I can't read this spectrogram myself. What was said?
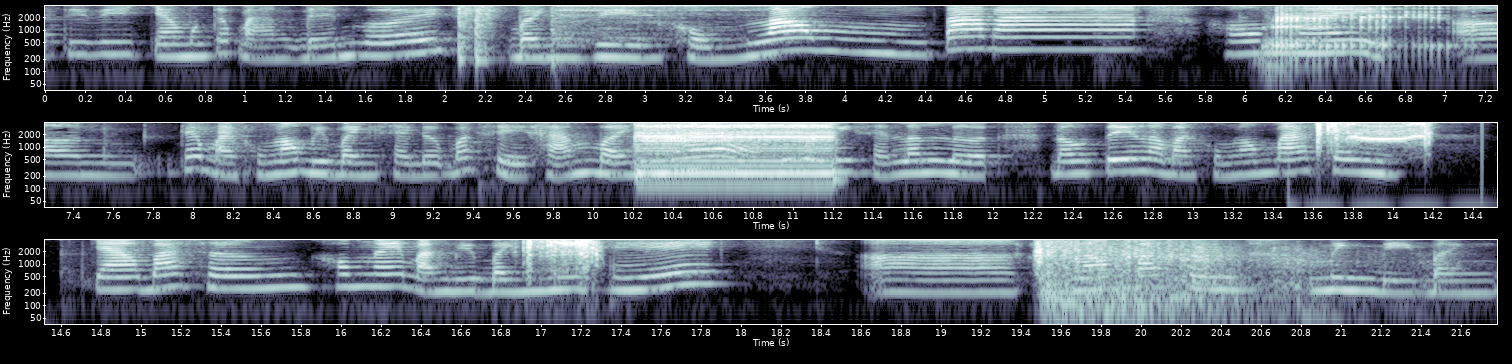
TV chào mừng các bạn đến với bệnh viện khủng long. Ta da hôm nay uh, các bạn khủng long bị bệnh sẽ được bác sĩ khám bệnh nha. Bây giờ mình sẽ lần lượt. Đầu tiên là bạn khủng long ba sừng chào ba sừng hôm nay bạn bị bệnh như thế. Uh, khủng long ba sừng mình bị bệnh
